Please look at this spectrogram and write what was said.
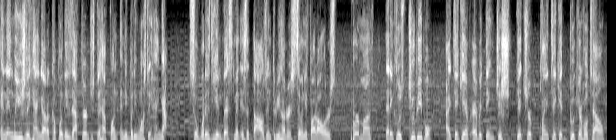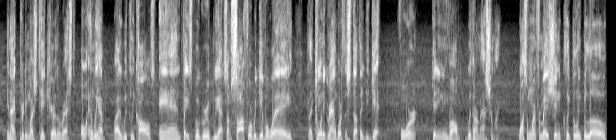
And then we usually hang out a couple of days after just to have fun. Anybody wants to hang out. So what is the investment? Is $1,375 per month. That includes two people. I take care of everything. Just get your plane ticket, book your hotel, and I pretty much take care of the rest. Oh, and we have bi-weekly calls and Facebook group. We got some software we give away, like 20 grand worth of stuff that you get for getting involved with our mastermind. Want some more information? Click the link below,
